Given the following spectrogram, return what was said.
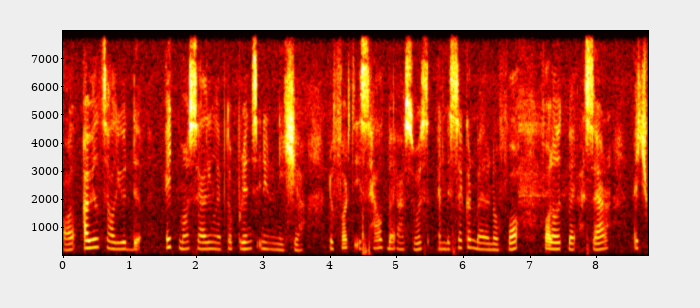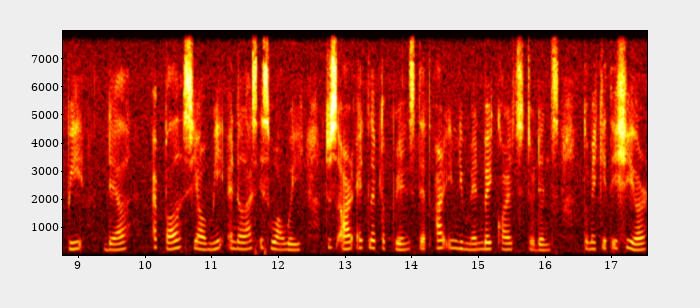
all, I will tell you the 8 most selling laptop brands in Indonesia. The first is held by Asus and the second by Lenovo, followed by Acer, HP, Dell, Apple, Xiaomi, and the last is Huawei. Those are 8 laptop brands that are in demand by college students. To make it easier,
